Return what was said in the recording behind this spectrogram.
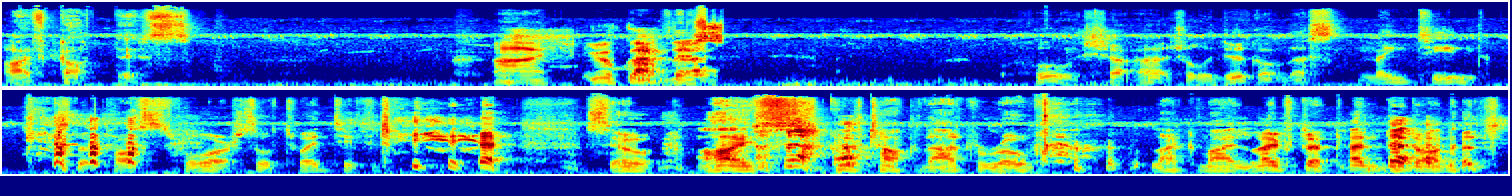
I've got this. Aye, you've got this. Holy shit, I actually do got this. 19. Split past 4, so 23. so I scoot up that rope like my life depended on it.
